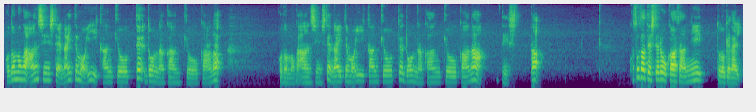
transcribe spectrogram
子供が安心して泣いてもいい環境ってどんな環境かな？子供が安心して泣いてもいい環境ってどんな環境かな？でした。子育てしてるお母さんに届けたい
